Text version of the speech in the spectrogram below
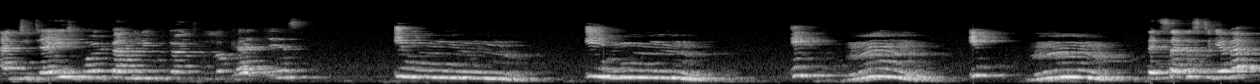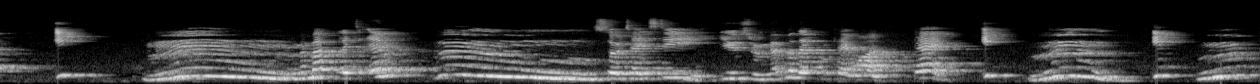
And today's word family we're going to look at is im. Im. Im. Im. Together. Im. Mm, remember, let's M Mmm, so tasty. You remember that from K1. Okay. Eat. Mmm. Eat. Mmm.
